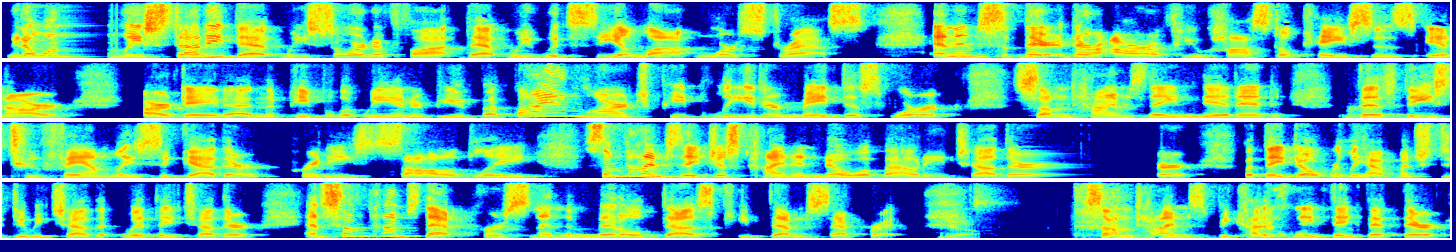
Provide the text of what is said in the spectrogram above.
You know, when we studied that, we sort of thought that we would see a lot more stress. And in, there, there are a few hostile cases in our, our data and the people that we interviewed, but by and large, people either made this work. Sometimes they knitted these two families together pretty solidly. Sometimes they just kind of know about each other but they don't really have much to do each other with each other and sometimes that person in the middle does keep them separate yeah sometimes because they think that their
